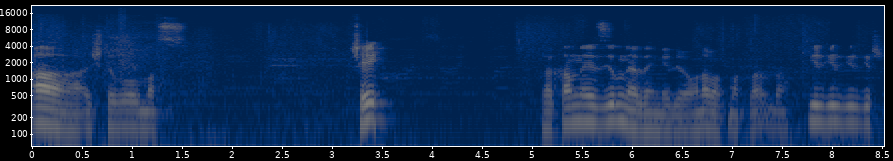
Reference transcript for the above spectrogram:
Aa işte bu olmaz. Şey. Rakan'la Ezreal nereden geliyor ona bakmak lazım da. Gir gir gir gir.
